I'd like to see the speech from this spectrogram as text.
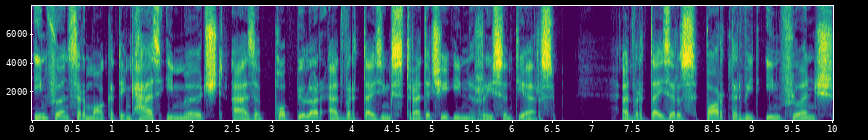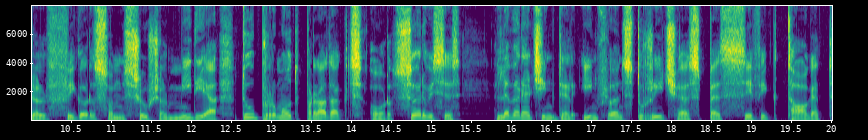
Influencer marketing has emerged as a popular advertising strategy in recent years. Advertisers partner with influential figures on social media to promote products or services, leveraging their influence to reach a specific target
